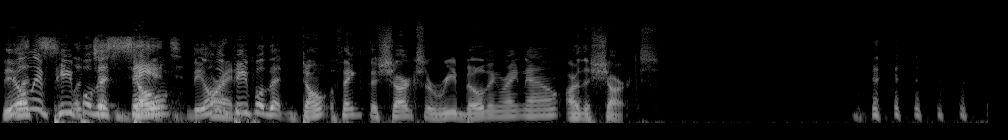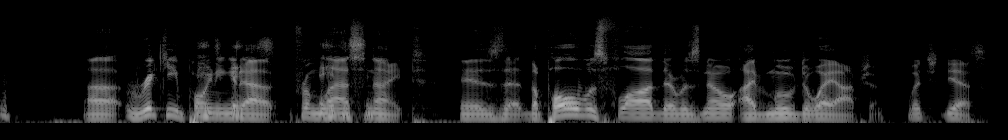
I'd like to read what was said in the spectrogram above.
the only people that say don't the only already. people that don't think the Sharks are rebuilding right now are the Sharks. uh, Ricky pointing it out from last night is that the poll was flawed. There was no "I've moved away" option. Which yes,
